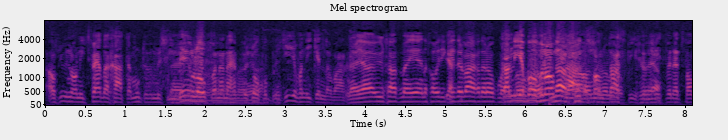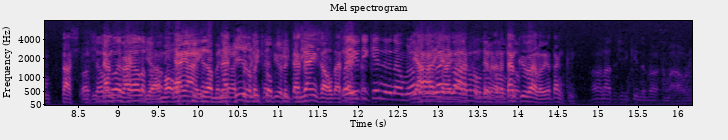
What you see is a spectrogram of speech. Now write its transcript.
als u nog niet verder gaat, dan moeten we misschien Nee, weer nee, lopen nee, en dan hebben we nee, zoveel plezier van die kinderwagen. Nou ja, u gaat mee en gooi die Ja. kinderwagen dan ook maar. Kan die hier bovenop. Nou, Nou, goed. fantastisch ik vind het fantastisch. Dank u helpen? Ja, maar opschieten dan, meneer, Natuurlijk, natuurlijk, daar zijn ze al, ze die kinderen nou maar op, Ja, ja, wel. Dank u wel hoor, dank u. Laten ze die kinderwagen maar houden.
